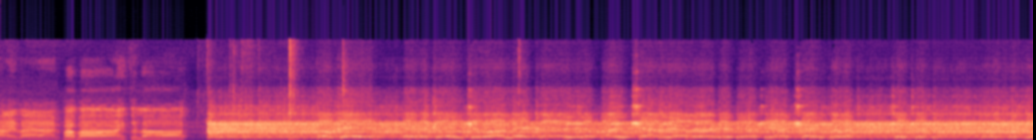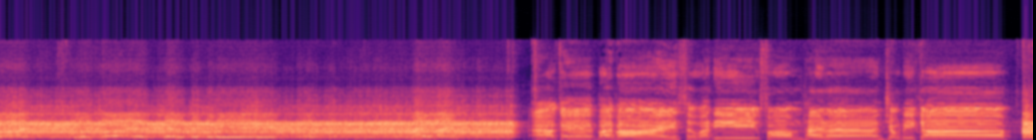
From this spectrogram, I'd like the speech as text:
Thailand bye bye good luck เคบายบาย สวัสดี from Thailand โชคดีครับ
